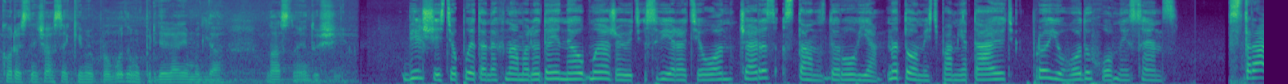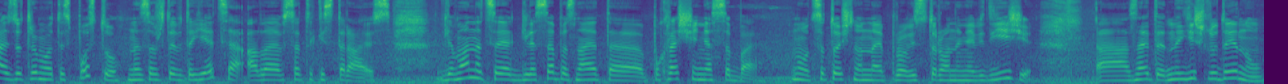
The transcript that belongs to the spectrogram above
корисний час, який ми проводимо, приділяємо для власної душі. Більшість опитаних нами людей не обмежують свій раціон через стан здоров'я, натомість пам'ятають про його духовний сенс. Стараюсь дотримуватись посту, не завжди вдається, але все-таки стараюсь. Для мене це як для себе, знаєте, покращення себе. Ну, це точно не про відсторонення від їжі. А, знаєте, не їж людину.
